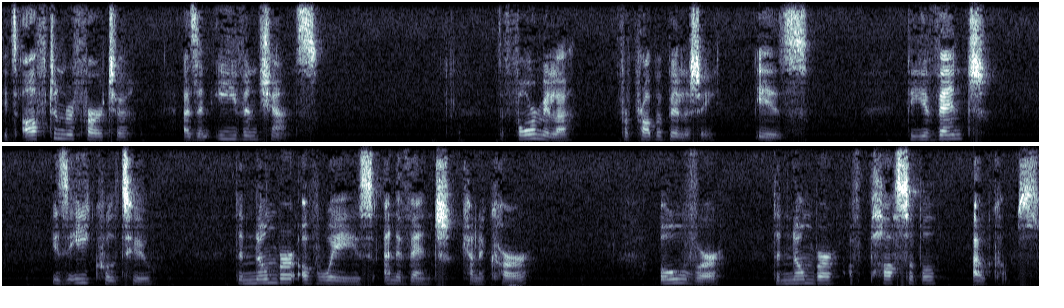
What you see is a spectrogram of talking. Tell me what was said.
It's often referred to as an even chance. The formula for probability is the event is equal to the number of ways an event can occur over the number of possible outcomes.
